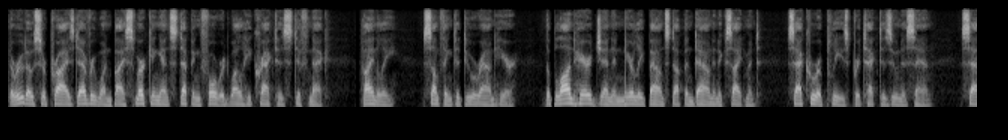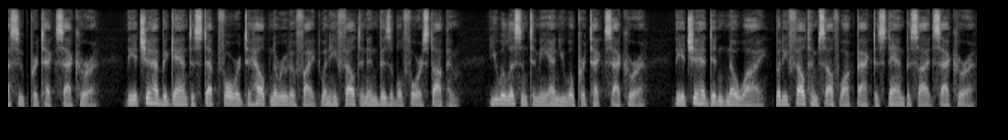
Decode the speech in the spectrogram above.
Naruto surprised everyone by smirking and stepping forward while he cracked his stiff neck. Finally. Something to do around here. The blonde-haired genin nearly bounced up and down in excitement. Sakura please protect Tazuna-san. Sasuke protect Sakura. The Uchiha began to step forward to help Naruto fight when he felt an invisible force stop him. You will listen to me and you will protect Sakura. The Uchiha didn't know why, but he felt himself walk back to stand beside Sakura.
